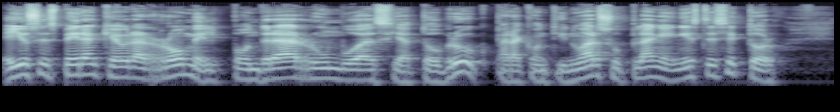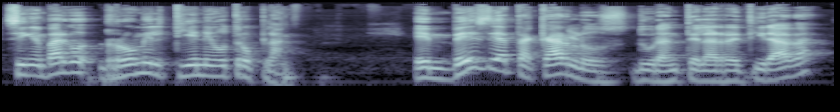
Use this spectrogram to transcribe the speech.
ellos esperan que ahora Rommel pondrá rumbo hacia Tobruk para continuar su plan en este sector. Sin embargo, Rommel tiene otro plan. En vez de atacarlos durante la retirada,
